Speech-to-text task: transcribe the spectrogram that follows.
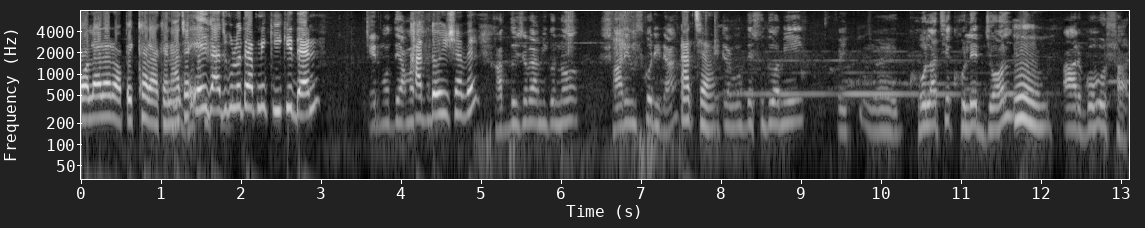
বলার আর অপেক্ষা রাখে না। আচ্ছা এই গাছগুলোতে আপনি কি কি দেন? এর মধ্যে আমার খাদ্য হিসাবে? খাদ্য হিসেবে আমি কোনো সার ইউজ করি না। আচ্ছা। এটার মধ্যে শুধু আমি ওই খোল আছে খোলের জল আর গোবর সার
